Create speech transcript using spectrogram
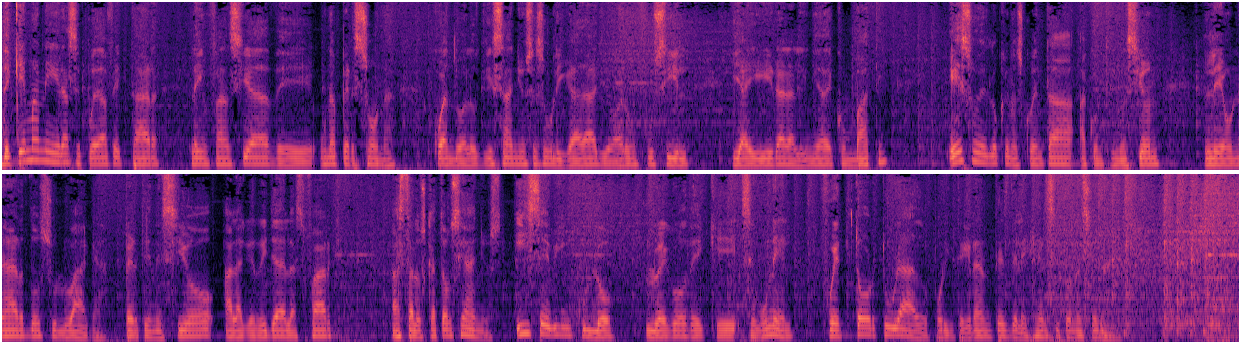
¿De qué manera se puede afectar la infancia de una persona cuando a los 10 años es obligada a llevar un fusil y a ir a la línea de combate? Eso es lo que nos cuenta a continuación Leonardo Zuluaga. Perteneció a la guerrilla de las FARC hasta los 14 años y se vinculó luego de que, según él, fue torturado por integrantes del Ejército Nacional.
